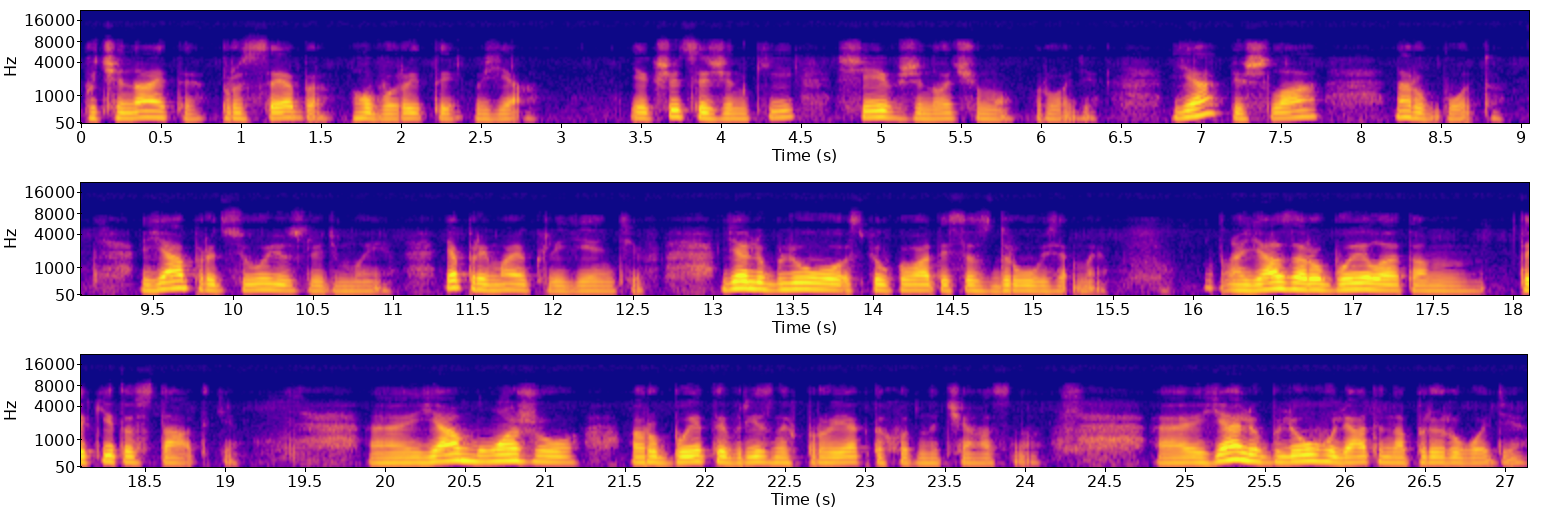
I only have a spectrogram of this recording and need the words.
починайте про себе говорити в я. Якщо це жінки, ще й в жіночому роді. Я пішла на роботу, я працюю з людьми, я приймаю клієнтів, я люблю спілкуватися з друзями. Я заробила там такі-то статки. Е, Я можу робити в різних проєктах одночасно. Е, Я люблю гуляти на природі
